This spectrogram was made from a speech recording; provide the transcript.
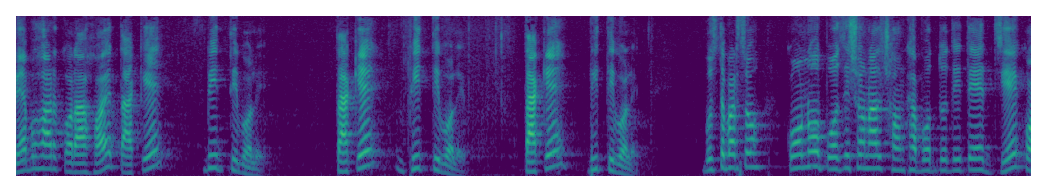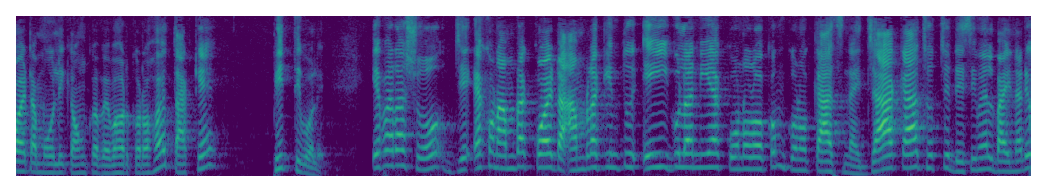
ব্যবহার করা হয় তাকে ভিত্তি বলে, তাকে ভিত্তি বলে। তাকে ভিত্তি বলে। বুঝতে পারছ? কোনো পজিশনাল সংখ্যা পদ্ধতিতে যে কয়টা মৌলিক অঙ্ক ব্যবহার করা হয় তাকে ভিত্তি বলে। এবার আসো যে এখন আমরা কয়টা? আমরা কিন্তু এইগুলা নিয়ে কোনো রকম কোনো কাজ নাই। যা কাজ হচ্ছে ডেসিমেল বাইনারি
